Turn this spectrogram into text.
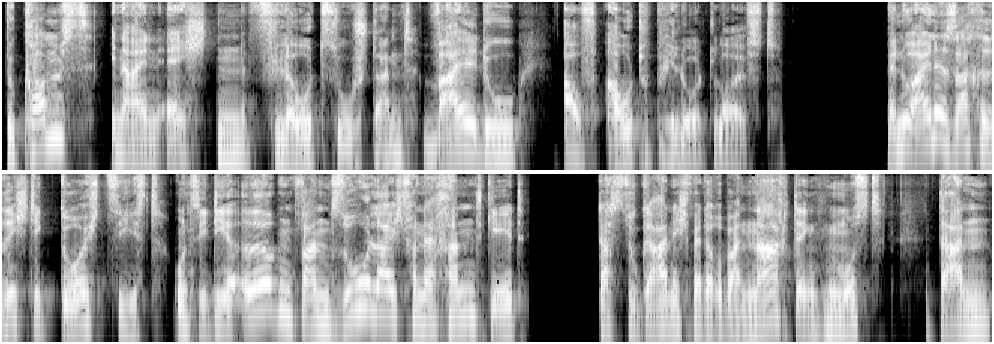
du kommst in einen echten Flow-Zustand, weil du auf Autopilot läufst. Wenn du eine Sache richtig durchziehst und sie dir irgendwann so leicht von der Hand geht, dass du gar nicht mehr darüber nachdenken musst, dann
